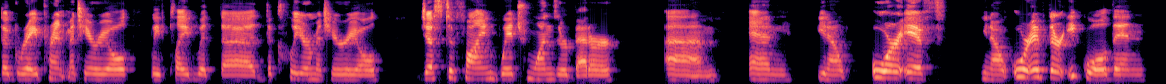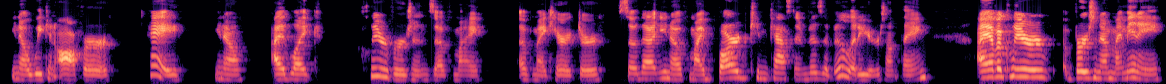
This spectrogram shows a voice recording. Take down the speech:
the gray print material. We've played with the the clear material just to find which ones are better, um, and you know, or if you know, or if they're equal, then you know we can offer, hey, you know, I'd like clear versions of my of my character so that you know if my bard can cast invisibility or something i have a clear version of my mini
